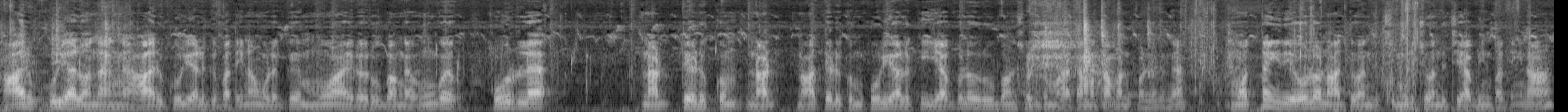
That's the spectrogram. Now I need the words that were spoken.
ஆறு கூலி ஆள் வந்தாங்க. ஆறு கூலி ஆளுக்கு பார்த்தீங்கன்னா உங்களுக்கு மூவாயிரம் ரூபாங்க. உங்கள் ஊரில் நட்டு எடுக்கும் நாட்- நாற்று எடுக்கும் கூலி ஆளுக்கு எவ்வளோ ரூபான்னு சொல்லிட்டு மறக்காமல் கமெண்ட் பண்ணிடுங்க மொத்தம் இது எவ்வளோ நாற்று வந்துச்சு முடிச்சு வந்துச்சு அப்படின்னு பார்த்தீங்கன்னா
